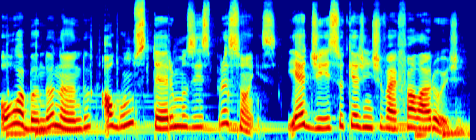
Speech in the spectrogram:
ou abandonando alguns termos e expressões. E é disso que a gente vai falar hoje.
